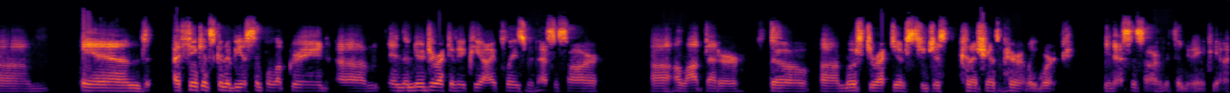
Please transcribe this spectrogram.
um, and I think it's going to be a simple upgrade. Um, and the new directive API plays with SSR uh, a lot better. So uh, most directives should just kind of transparently work in SSR with the new API.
